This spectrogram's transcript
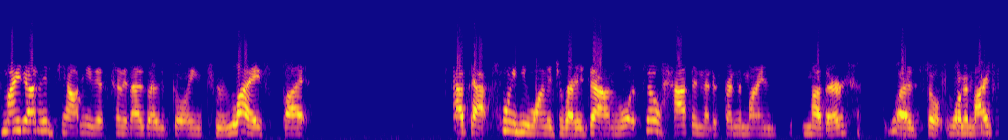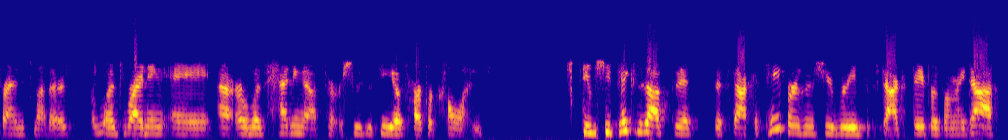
my dad had taught me this kind of as I was going through life, but at that point he wanted to write it down. Well, it so happened that a friend of mine's mother was so one of my friend's mothers was writing a uh, or was heading up her. She was the CEO of HarperCollins, and she picks up this this stack of papers and she reads the stack of papers on my desk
